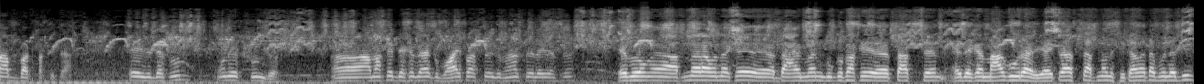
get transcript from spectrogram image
লাভবার পাখিটা এই যে দেখুন, অনেক সুন্দর। আমাকে দেখে দেখ ভয় পাচ্ছে ওখানে চলে গেছে। এবং আপনারা অনেকে ডায়মন্ড গুগু পাখি চাচ্ছেন। এই দেখেন, মাগুরা এটা হচ্ছে আপনাদের ঠিকানাটা বলে দিই।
